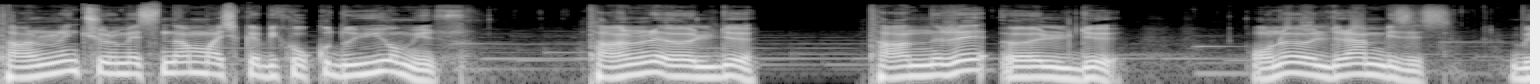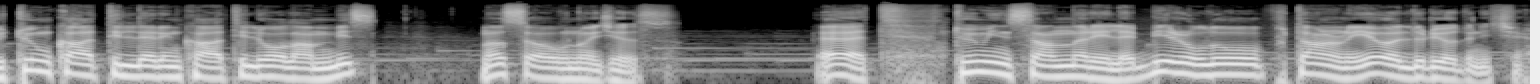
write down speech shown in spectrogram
Tanrı'nın çürümesinden başka bir koku duyuyor muyuz? Tanrı öldü. Tanrı öldü. Onu öldüren biziz. Bütün katillerin katili olan biz nasıl avunacağız? Evet, tüm insanlar ile bir olup Tanrı'yı öldürüyordun içe.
